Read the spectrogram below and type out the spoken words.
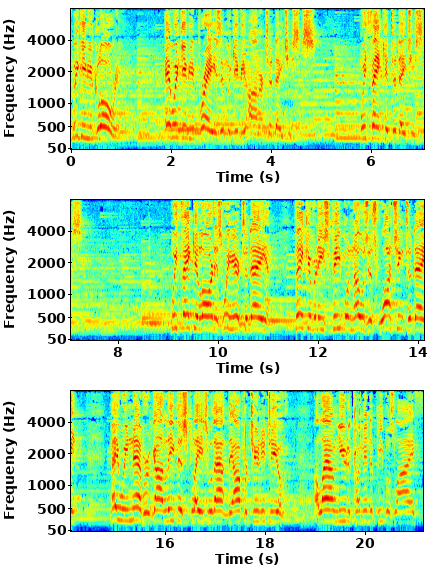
We give you glory. And we give you praise and we give you honor today, Jesus. We thank you today, Jesus. We thank you, Lord, as we're here today Thank you for these people and those that's watching today. May we never, God, leave this place without the opportunity of allowing you to come into people's life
